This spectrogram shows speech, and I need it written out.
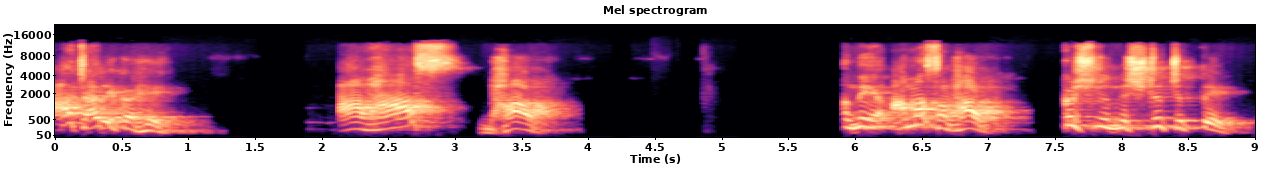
आचार्य कहे, आभास भाव। आमा स्वभाव, कृष्ण निष्ठ चित्ते।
